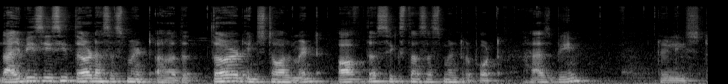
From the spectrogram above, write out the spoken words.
The IPCC third assessment, uh, the third installment of the sixth assessment report has been released.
